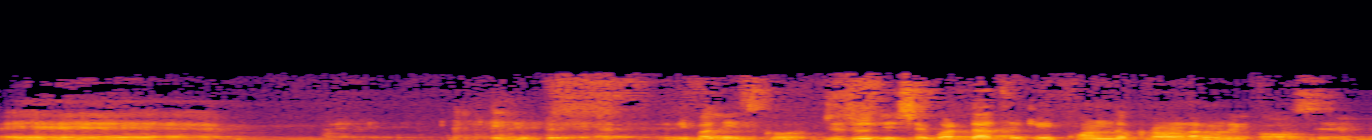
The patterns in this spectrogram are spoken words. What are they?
e, e, ribadisco, Gesù dice guardate che quando crollano le cose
